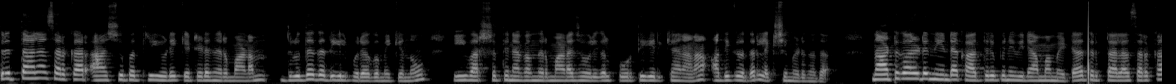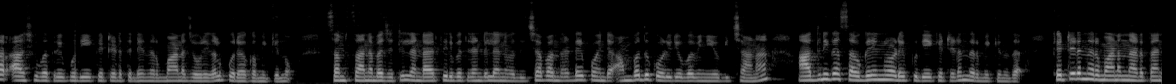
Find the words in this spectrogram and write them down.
തൃത്താല സർക്കാർ ആശുപത്രിയുടെ കെട്ടിട നിർമ്മാണം ദ്രുതഗതിയിൽ പുരോഗമിക്കുന്നു. ഈ വർഷത്തിനകം നിർമ്മാണ ജോലികൾ പൂർത്തീകരിക്കാനാണ് അധികൃതർ ലക്ഷ്യമിടുന്നത്. നാട്ടുകാരുടെ നീണ്ട കാത്തിരിപ്പിന് വിരാമമിട്ട് തൃത്താല സർക്കാർ ആശുപത്രി പുതിയ കെട്ടിടത്തിന്റെ നിർമ്മാണ ജോലികൾ പുരോഗമിക്കുന്നു. സംസ്ഥാന ബജറ്റിൽ രണ്ടായിരത്തി ഇരുപത്തിരണ്ടിൽ അനുവദിച്ച പന്ത്രണ്ട് പോയിന്റ് അമ്പത് കോടി രൂപ വിനിയോഗിച്ചാണ് ആധുനിക സൗകര്യങ്ങളോടെ പുതിയ കെട്ടിടം നിർമ്മിക്കുന്നത്. കെട്ടിട നിർമ്മാണം നടത്താൻ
